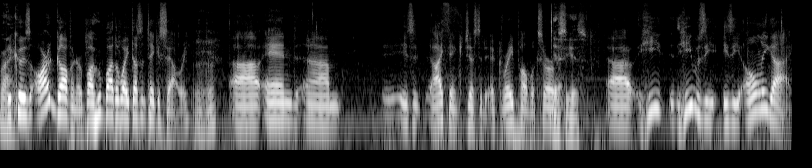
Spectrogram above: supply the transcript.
Right. because our governor, by, who by the way doesn't take a salary, uh, and um, is I think just a, a great public servant. yes, he is. Uh, he he was the is the only guy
